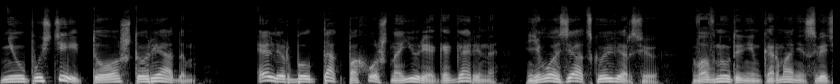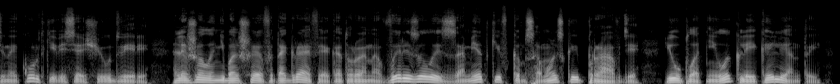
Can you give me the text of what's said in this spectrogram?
не упустить то, что рядом. Эллер был так похож на Юрия Гагарина, его азиатскую версию. Во внутреннем кармане Светиной куртки, висящей у двери, лежала небольшая фотография, которую она вырезала из заметки в «Комсомольской правде» и уплотнила клейкой лентой —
